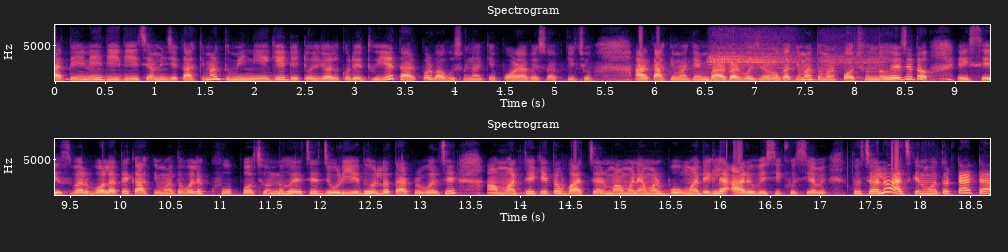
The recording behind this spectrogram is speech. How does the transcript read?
রাতে এনেই দিয়ে দিয়েছি আমি যে, কাকিমা, তুমি নিয়ে গিয়ে ডেটল জল করে ধুয়ে তারপর বাবু সোনাকে পড়াবে সব কিছু আর কাকিমাকে আমি বারবার বলছিলাম, ও কাকিমা, তোমার পছন্দ হয়েছে তো? এই শেষবার বলাতে কাকিমা তো বলে, খুব পছন্দ হয়েছে। জড়িয়ে ধরলো, তারপর বলছে, আমার থেকে তো বাচ্চার মা মানে আমার বৌমা দেখলে আরও বেশি খুশি হবে। তো চলো আজকের মতো, টাটা।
